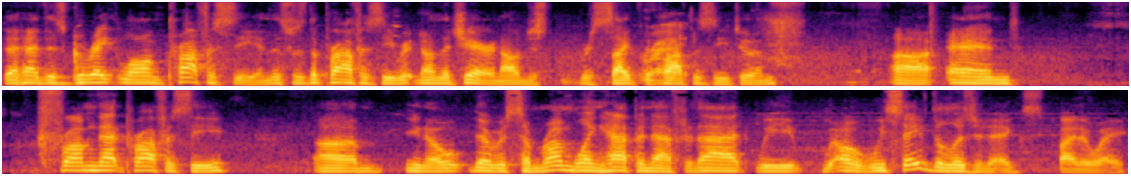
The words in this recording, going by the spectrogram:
that had this great long prophecy. And this was the prophecy written on the chair. And I'll just recite the Right. prophecy to him. Uh, and from that prophecy, um, you know, there was some rumbling happened after that. We, oh, we saved the lizard eggs, by the way.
